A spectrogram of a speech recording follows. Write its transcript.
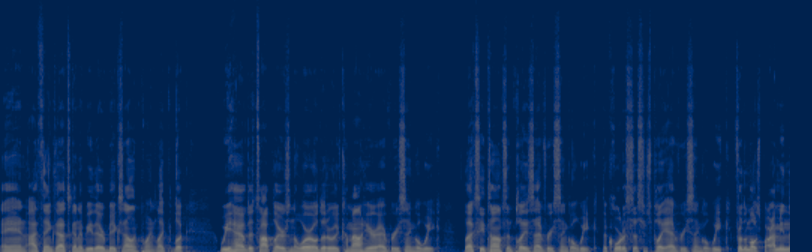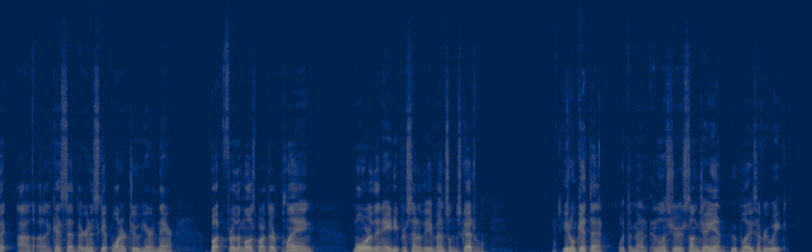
And I think that's going to be their big selling point. Like, look, we have the top players in the world literally come out here every single week. Lexi Thompson plays every single week. The Korda sisters play every single week for the most part. I mean, they, uh, like I said, they're going to skip one or two here and there. But for the most part, they're playing – more than 80% of the events on the schedule. You don't get that with the men unless you're Sungjae Im, who plays every week.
